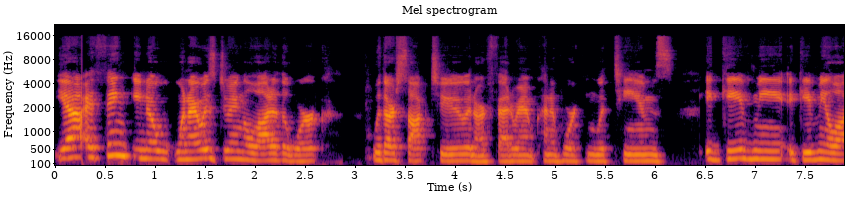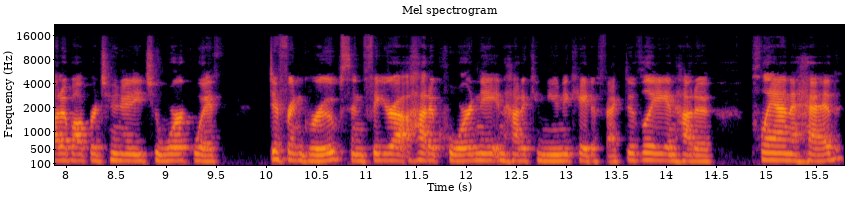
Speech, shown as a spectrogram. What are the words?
Yeah, I think, you know, when I was doing a lot of the work with our SOC 2 and our FedRAMP kind of working with teams, it gave me it gave me a lot of opportunity to work with different groups and figure out how to coordinate and how to communicate effectively and how to plan ahead.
